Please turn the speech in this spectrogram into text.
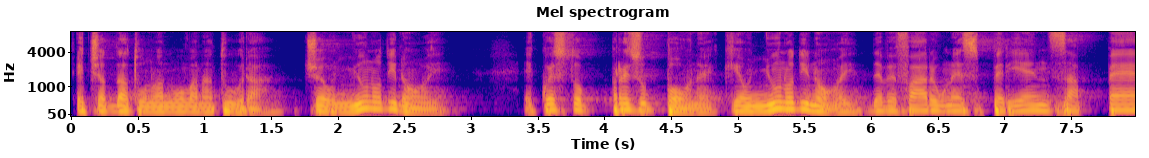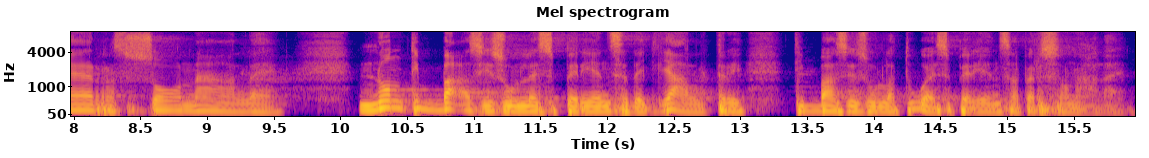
e ci ha dato una nuova natura, cioè ognuno di noi. E questo presuppone che ognuno di noi deve fare un'esperienza personale non ti basi sulle esperienze degli altri, ti basi sulla tua esperienza personale.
